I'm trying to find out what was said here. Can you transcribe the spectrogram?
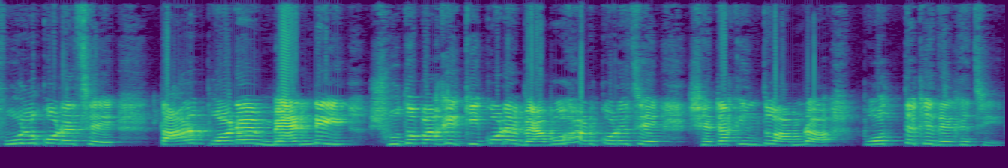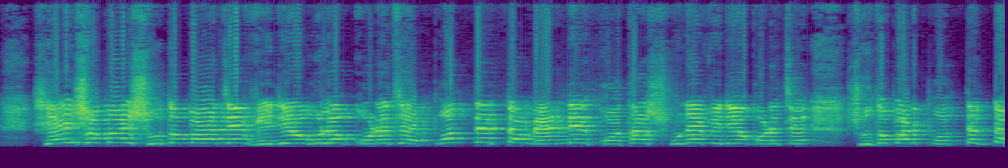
ফুল করেছে, তারপরে ম্যান্ডি সুতপাকে কি করে ব্যবহার করেছে সেটা কিন্তু আমরা প্রত্যেকে দেখেছি। সেই সময় সুতপা যে ভিডিওগুলো করেছে, প্রত্যেকটা ম্যান্ডির কথা শুনে ভিডিও করেছে, সুতপার প্রত্যেকটা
